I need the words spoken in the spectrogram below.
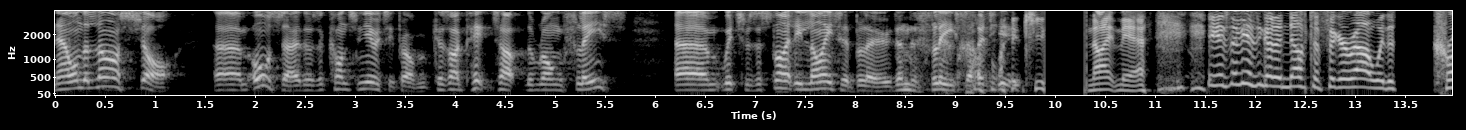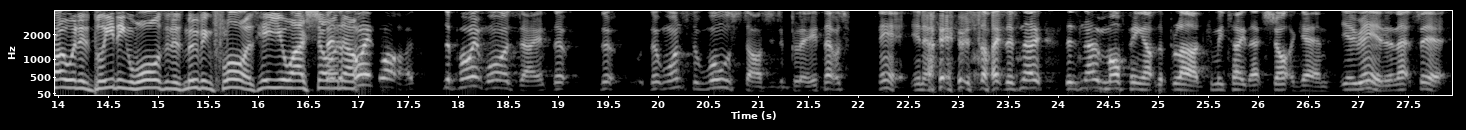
Now on the last shot, um, also there was a continuity problem because I picked up the wrong fleece um, which was a slightly lighter blue than the fleece I'd oh used. Nightmare. He, has, he hasn't got enough to figure out with his crow and his bleeding walls and his moving floors. Here you are showing the up. Point was, the point was, Zane, that, that, that once the walls started to bleed, that was it. You know, it was like there's no there's no mopping up the blood. Can we take that shot again? You're in, and that's it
